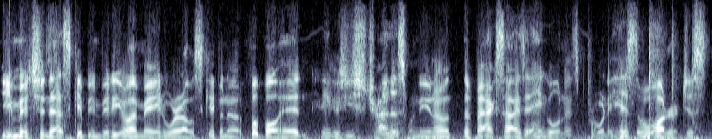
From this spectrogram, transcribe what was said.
You mentioned that skipping video I made where I was skipping a football head. And he goes, "You should try this one." You know, the backside's angle, and it's when it hits the water, it just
